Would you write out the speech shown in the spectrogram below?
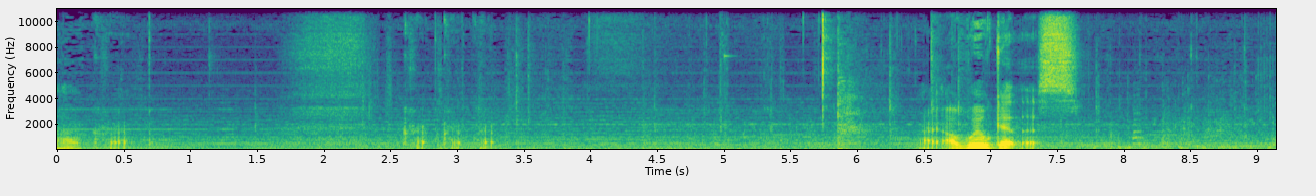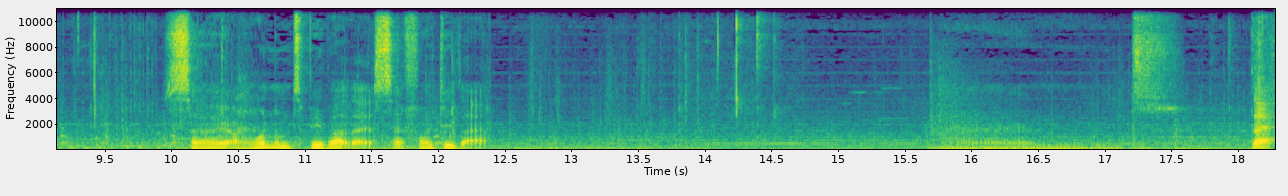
Ah, crap. Crap, will get this. So I want them to be about there. So if I do that. And there.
